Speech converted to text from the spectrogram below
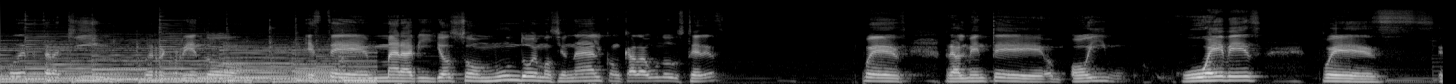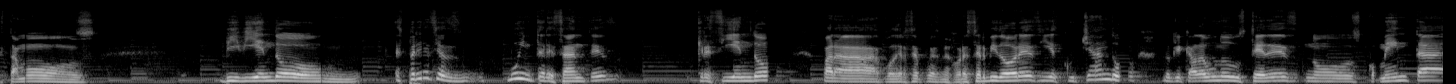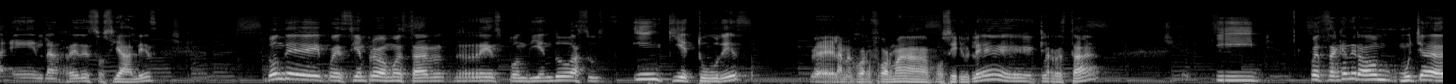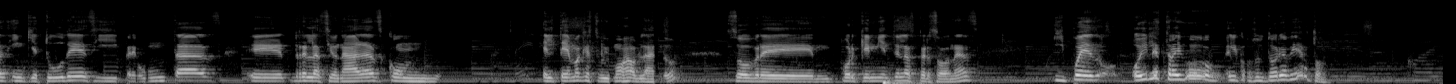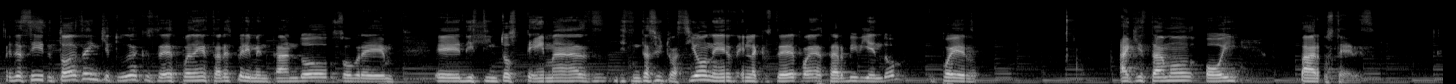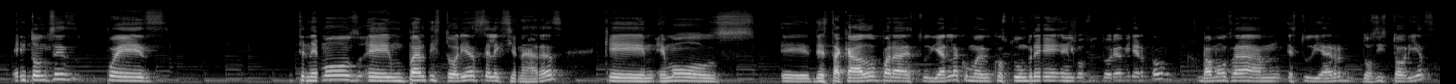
Poder estar aquí pues, recorriendo este maravilloso mundo emocional con cada uno de ustedes. Pues realmente hoy, jueves, pues estamos viviendo experiencias muy interesantes, creciendo para poder ser pues mejores servidores y escuchando lo que cada uno de ustedes nos comenta en las redes sociales, donde pues siempre vamos a estar respondiendo a sus inquietudes de la mejor forma posible, eh, claro está. Y pues han generado muchas inquietudes y preguntas eh, relacionadas con el tema que estuvimos hablando sobre por qué mienten las personas. Y pues hoy les traigo el consultorio abierto. Es decir, todas esas inquietudes que ustedes pueden estar experimentando sobre eh, distintos temas, distintas situaciones en las que ustedes pueden estar viviendo, pues aquí estamos hoy para ustedes. Entonces, pues tenemos eh, un par de historias seleccionadas que hemos eh, destacado para estudiarla como es costumbre en el consultorio abierto. Vamos a um, estudiar dos historias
